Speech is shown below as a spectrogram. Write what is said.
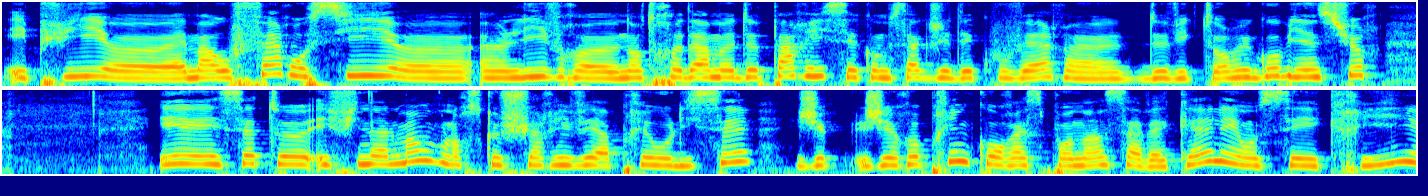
Et puis, euh, elle m'a offert aussi euh, un livre euh, Notre-Dame de Paris. C'est comme ça que j'ai découvert de Victor Hugo, bien sûr. Et, cette, et finalement, lorsque je suis arrivée après au lycée, j'ai repris une correspondance avec elle et on s'est écrit.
